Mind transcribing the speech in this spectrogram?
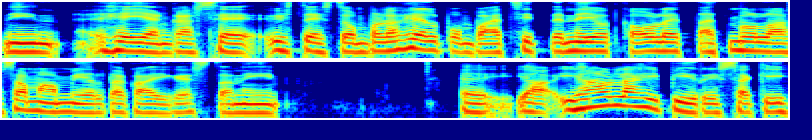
niin heidän kanssa se yhteistyö on paljon helpompaa, että sitten ne, jotka olettaa, että me ollaan samaa mieltä kaikesta, niin Ja ihan lähipiirissäkin,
